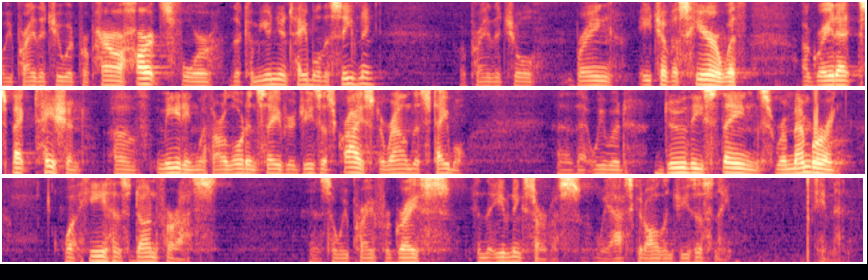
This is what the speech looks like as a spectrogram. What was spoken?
we pray that you would prepare our hearts for the communion table this evening. We pray that you'll bring each of us here with a great expectation of meeting with our Lord and Savior Jesus Christ around this table. Uh, that we would do these things remembering what He has done for us. And so we pray for grace in the evening service. We ask it all in Jesus' name. Amen.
